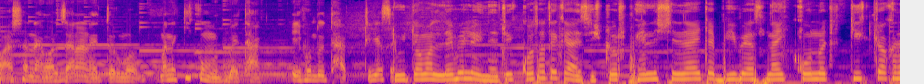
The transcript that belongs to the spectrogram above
বাসা নাই, আমার জানা নাই তোর মানে কি কমু ভাই? থাক, এই ফোন তুই থাক, ঠিক আছে? তুই তো আমার লেভেলেই নাই, তুই কোথা থেকে আসিস তোর ফ্যান লিস্টে নাই এটা ভিভ্যাস নাই, কোনো টিকটকার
